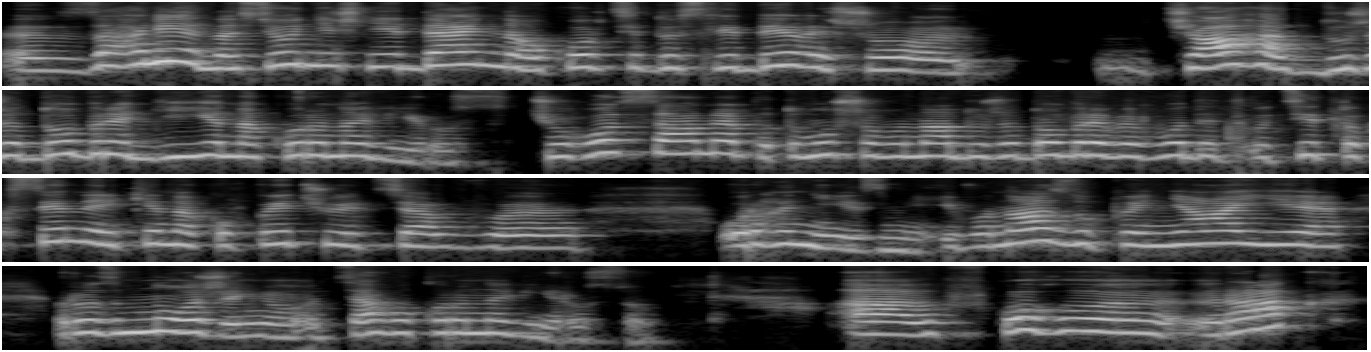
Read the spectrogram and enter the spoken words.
Взагалі, на сьогоднішній день науковці дослідили, що чага дуже добре діє на коронавірус. Чого саме? Тому що вона дуже добре виводить оці токсини, які накопичуються в організмі, і вона зупиняє розмноженню цього коронавірусу. А в кого рак,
